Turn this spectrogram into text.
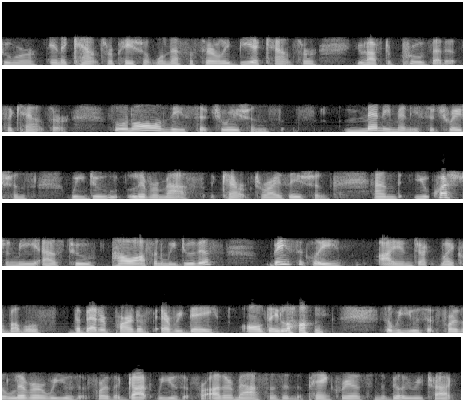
tumor in a cancer patient will necessarily be a cancer. You have to prove that it's a cancer. So in all of these situations, many, many situations, we do liver mass characterization. And you question me as to how often we do this. Basically, I inject microbubbles the better part of every day, all day long. So we use it for the liver, we use it for the gut, we use it for other masses in the pancreas and the biliary tract.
